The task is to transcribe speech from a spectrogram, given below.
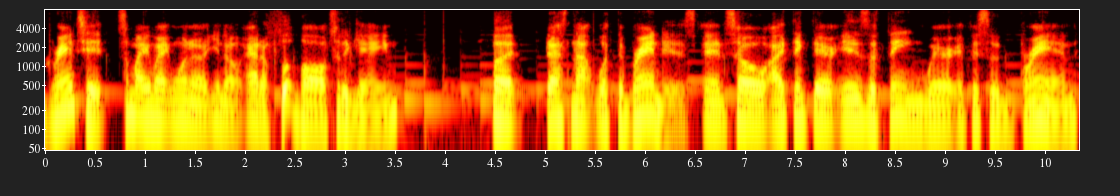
granted, somebody might want to, you know, add a football to the game, but that's not what the brand is. And so I think there is a thing where if it's a brand,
